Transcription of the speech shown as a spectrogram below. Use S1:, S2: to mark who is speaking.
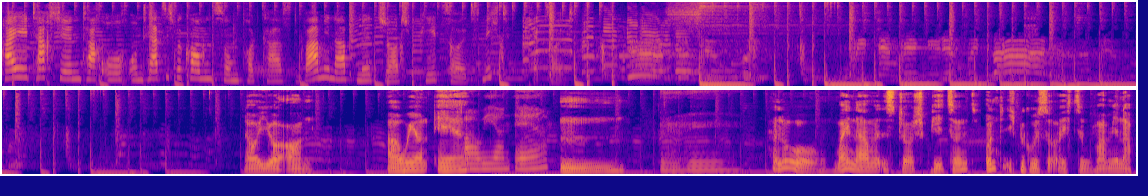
S1: Hi, Tachchen, Tag auch und herzlich willkommen zum Podcast Warmin Up mit George Petzold, nicht Petzold.
S2: Now you're on. Are we on air?
S3: Are we on air?
S2: Mm.
S3: Mhm.
S2: Hallo, mein Name ist George Petzold und ich begrüße euch zu Warmien Up.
